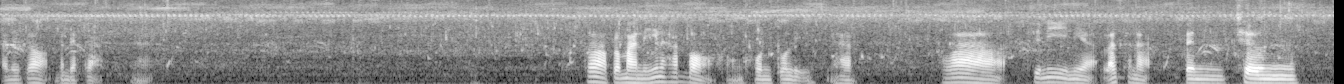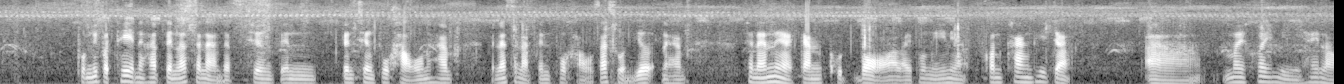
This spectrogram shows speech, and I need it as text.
อันนี้ก็บรรยากาศนะก็ประมาณนี้นะครับบ่อของคนเกาหลีนะครับ เพราะว่าที่นี่เนี่ยลักษณะเป็นเชิงภูมิประเทศนะครับ เป็นลักษณะแบบเชิงเป็นเป็นเชิงภูเขานะครับ เป็นลักษณะเป็นภูเขาซะส่วนเยอะนะครับ ฉะนั้นเนี่ยการขุดบ่ออะไรพวกนี้เนี่ยค่อนข้างที่จะอ่าไม่ค่อยมีให้เรา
